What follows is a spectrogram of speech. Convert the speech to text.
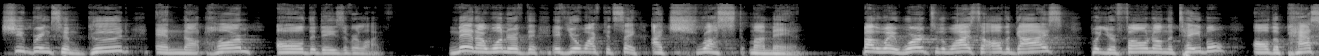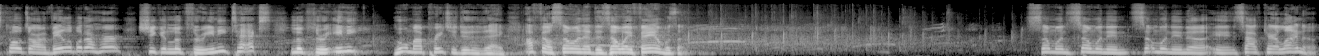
She brings him good and not harm all the days of her life. Man, I wonder if, the, if your wife could say, I trust my man. By the way, word to the wise, to all the guys, put your phone on the table, all the passcodes are available to her. She can look through any text, look through any. Who am I preaching to today? I felt someone at the Zoe fan was like. Someone, someone in someone in uh, in South Carolina.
